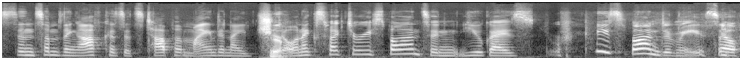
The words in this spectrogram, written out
send something off because it's top of mind and I Sure. don't expect a response and you guys respond to me. So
